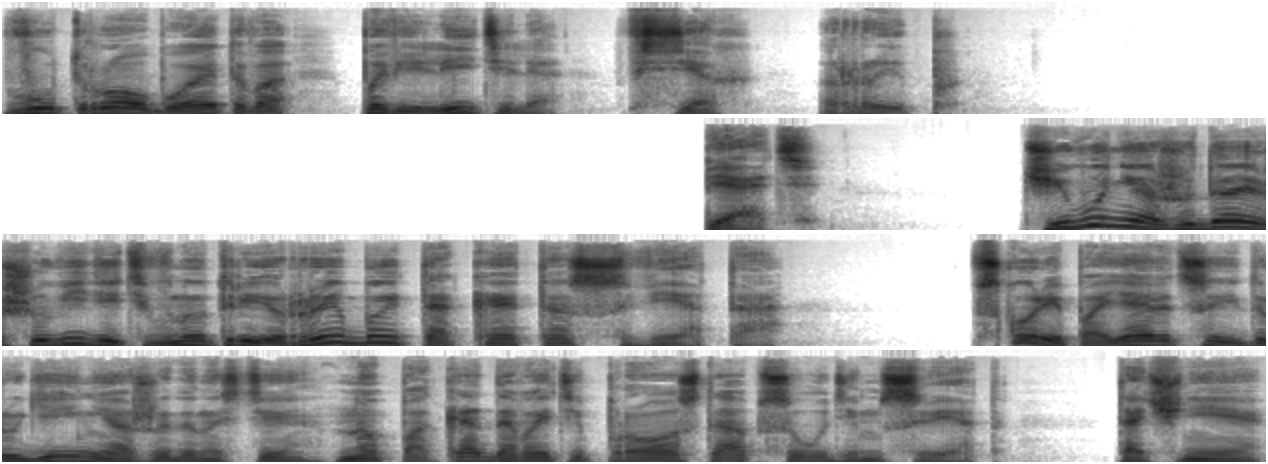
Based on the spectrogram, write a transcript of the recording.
в утробу этого повелителя всех рыб. 5. Чего не ожидаешь увидеть внутри рыбы, так это света. Вскоре появятся и другие неожиданности, но пока давайте просто обсудим свет. Точнее,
